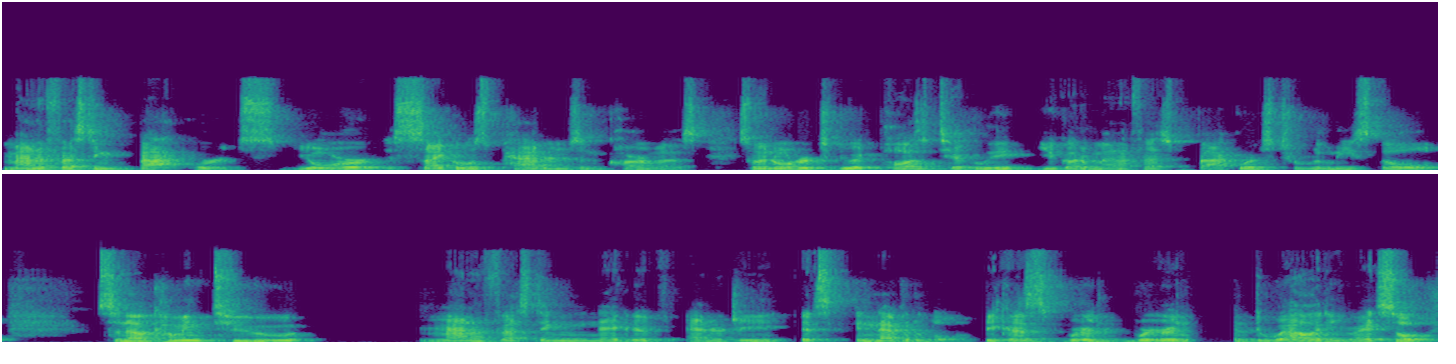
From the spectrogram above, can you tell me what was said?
manifesting backwards your cycles, patterns, and karmas. So in order to do it positively, you got to manifest backwards to release the old. So now coming to manifesting negative energy, it's inevitable because we're we're in duality, right? So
